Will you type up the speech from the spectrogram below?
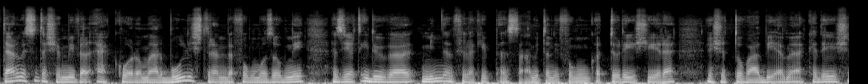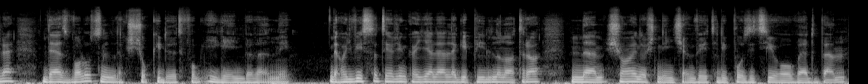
Természetesen, mivel ekkorra már bullish trendbe fog mozogni, ezért idővel mindenféleképpen számítani fogunk a törésére és a további emelkedésre, de ez valószínűleg sok időt fog igénybe venni. De hogy visszatérjünk a jelenlegi pillanatra, nem, sajnos nincsen vételi pozíció a vedben.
